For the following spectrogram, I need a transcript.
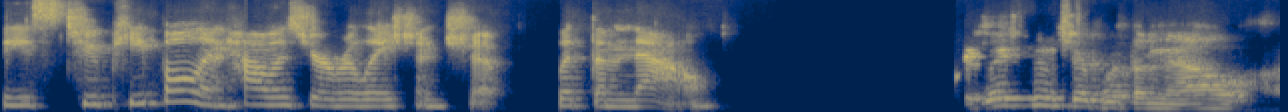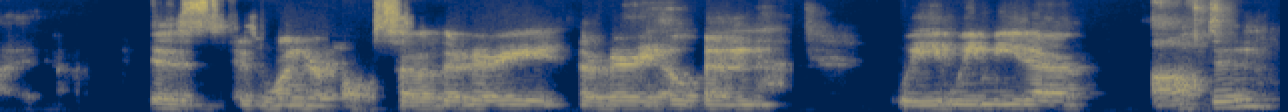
these two people and how is your relationship with them now? relationship with them now is is wonderful. So they're very they're very open. We we meet up often.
